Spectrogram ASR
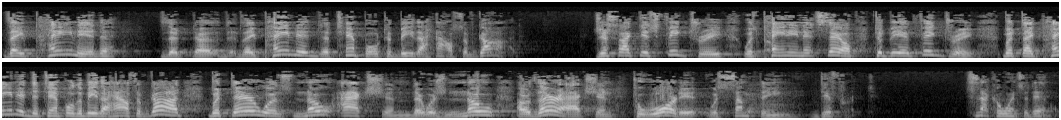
They painted the, uh, they painted the temple to be the house of God. Just like this fig tree was painting itself to be a fig tree. But they painted the temple to be the house of God, but there was no action, there was no, or their action toward it was something different. It's not coincidental.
